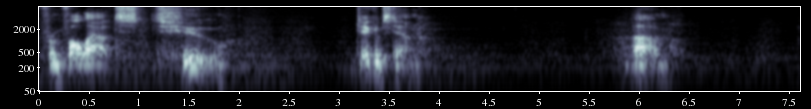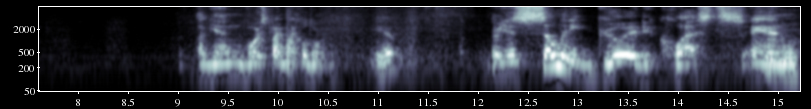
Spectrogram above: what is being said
from Fallout Two. Jacobstown. Um. Again, voiced by Michael Dorn. Yep. I mean, there's so many good quests, and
